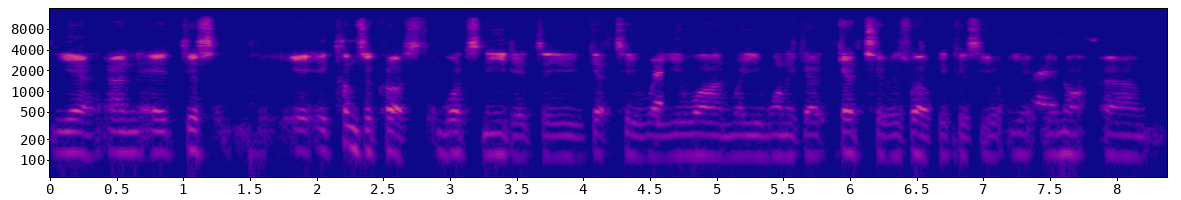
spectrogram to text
Yeah, and it just it, it comes across what's needed to get to where you are and where you want to get get to as well because you, you you're not um,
